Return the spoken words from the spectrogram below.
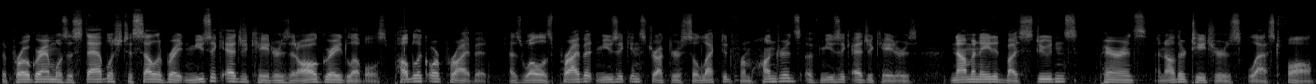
The program was established to celebrate music educators at all grade levels, public or private, as well as private music instructors selected from hundreds of music educators nominated by students, parents, and other teachers last fall.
